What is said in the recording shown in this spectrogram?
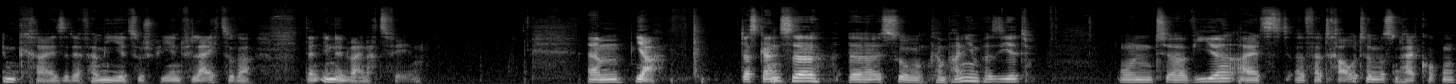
im Kreise der Familie zu spielen, vielleicht sogar dann in den Weihnachtsferien. Ähm, ja, das Ganze äh, ist so kampagnenbasiert und äh, wir als äh, Vertraute müssen halt gucken,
